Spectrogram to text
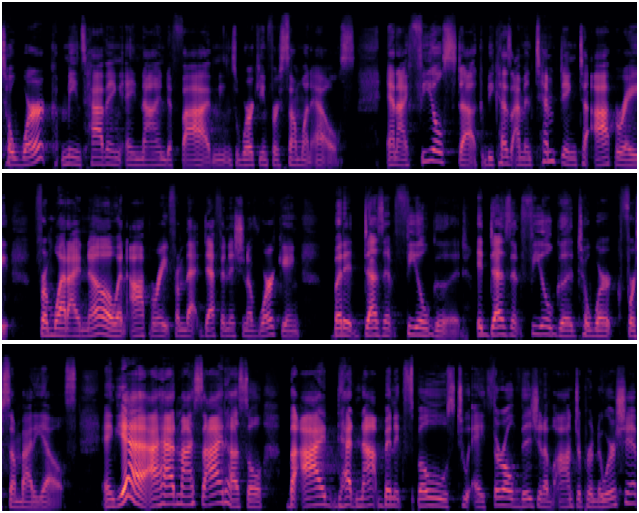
to work means having a nine to five, means working for someone else. And I feel stuck because I'm attempting to operate from what I know and operate from that definition of working, but it doesn't feel good. It doesn't feel good to work for somebody else. And yeah, I had my side hustle, but I had not been exposed to a thorough vision of entrepreneurship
